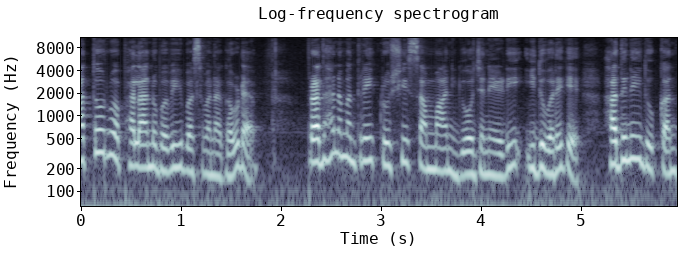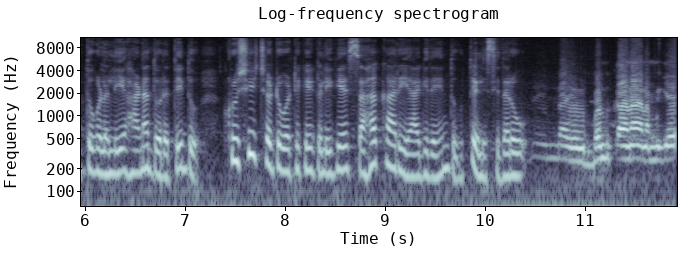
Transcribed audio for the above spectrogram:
ಮತ್ತೋರ್ವ ಫಲಾನುಭವಿ ಬಸವನಗೌಡ ಪ್ರಧಾನಮಂತ್ರಿ ಕೃಷಿ ಸಮ್ಮಾನ್ ಯೋಜನೆಯಡಿ ಇದುವರೆಗೆ ಹದಿನೈದು ಕಂತುಗಳಲ್ಲಿ ಹಣ ದೊರೆತಿದ್ದು ಕೃಷಿ ಚಟುವಟಿಕೆಗಳಿಗೆ ಸಹಕಾರಿಯಾಗಿದೆ ಎಂದು ತಿಳಿಸಿದರು. ಬಂದ ಕಾರಣ ನಮಗೆ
